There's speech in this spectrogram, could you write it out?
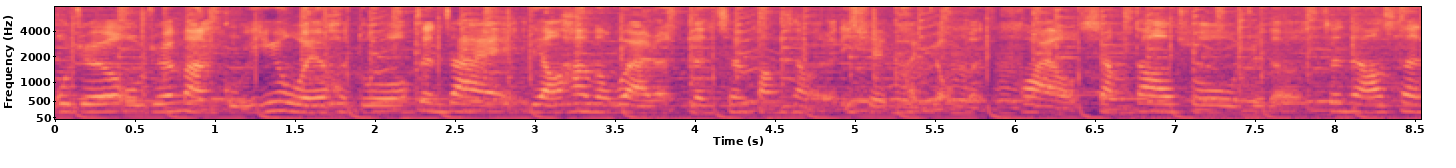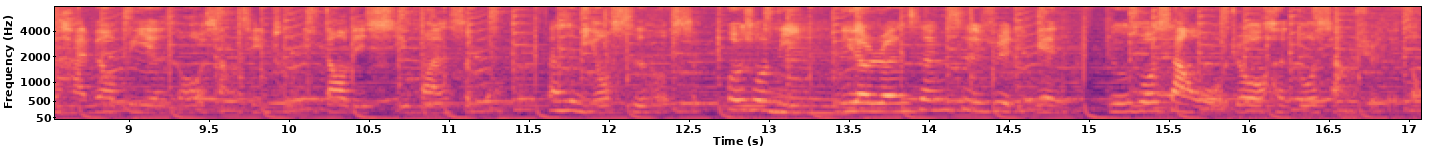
我觉得，我觉得蛮鼓励，因为我有很多正在聊他们未来人人生方向的一些朋友们。后来我想到说，我觉得真的要趁还没有毕业的时候想清楚你到底喜欢什么，但是你又适合什么，或者说你你的人生秩序里面，比如说像我就很多想学的东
